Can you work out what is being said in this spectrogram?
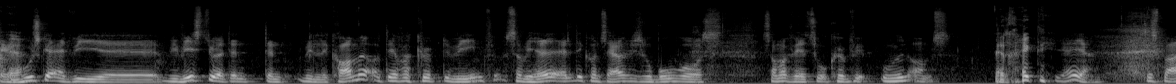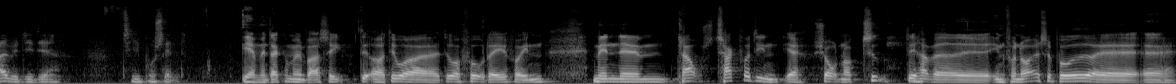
jeg kan ja. huske, at vi, øh, vi vidste jo, at den, den ville komme, og derfor købte vi en, så vi havde alt det konserve, vi skulle bruge vores sommerferietur, købte vi uden oms. Er det rigtigt? Ja, ja. Så sparede vi de der 10 procent. Jamen, der kan man bare se. Det, og det var, det var få dage for inden. Men øh, Claus, tak for din, ja, sjovt nok tid. Det har været øh, en fornøjelse både at, at,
